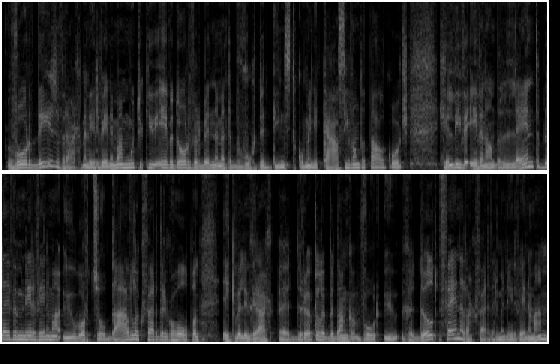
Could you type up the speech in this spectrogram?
Voor deze vraag, meneer Venema, moet ik u even doorverbinden met de bevoegde dienst communicatie van de taalcoach. Gelieve even aan de lijn te blijven, meneer Venema. U wordt zo dadelijk verder geholpen. Ik wil u graag uitdrukkelijk bedanken voor uw geduld. Fijne dag verder, meneer Venema.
